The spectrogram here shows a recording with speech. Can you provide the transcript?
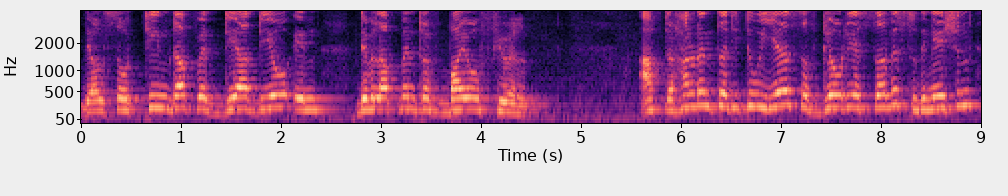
They also teamed up with DRDO in development of biofuel. After 132 years of glorious service to the nation,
